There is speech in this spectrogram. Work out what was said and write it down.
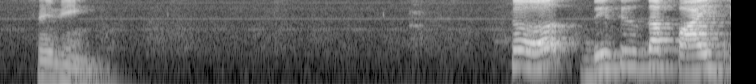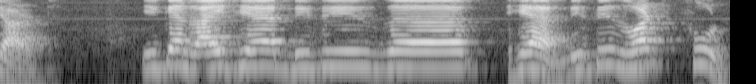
saving. So this is the pie chart. You can write here this is uh, here. This is what? Food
